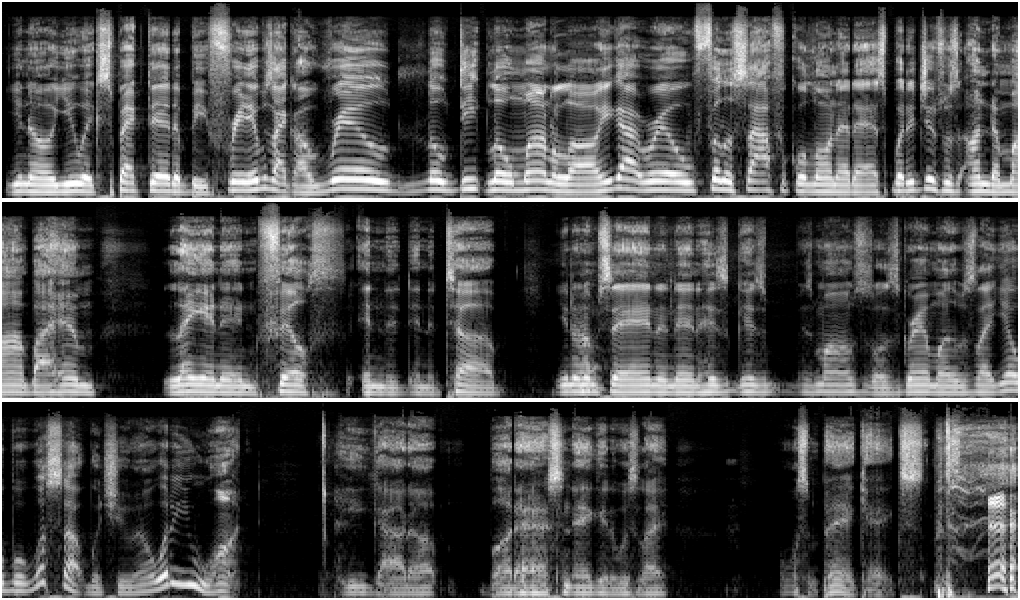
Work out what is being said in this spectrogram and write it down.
You know, you expect there to be free. It was like a real little deep little monologue. He got real philosophical on that ass, but it just was undermined by him laying in filth in the in the tub. You know what I'm saying? And then his his his mom's or his grandmother was like, "Yo, but what's up with you? Man? What do you want?" He got up, butt ass naked. It was like, I want some pancakes. it's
